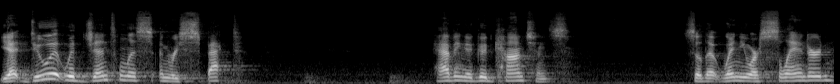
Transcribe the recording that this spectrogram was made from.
Yet do it with gentleness and respect, having a good conscience, so that when you are slandered,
